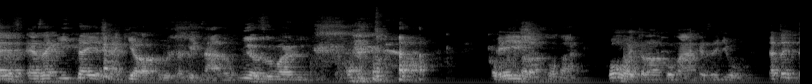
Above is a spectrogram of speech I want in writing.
ez, ezek így teljesen kialakultak itt nálunk. Mi az Zumaidi? És komák. komolytalan komák, ez egy jó. Tehát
